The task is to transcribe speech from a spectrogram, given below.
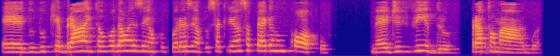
é, do, do, quebrar, então vou dar um exemplo. Por exemplo, se a criança pega num copo né, de vidro para tomar água,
